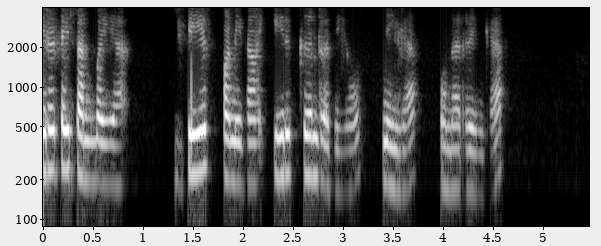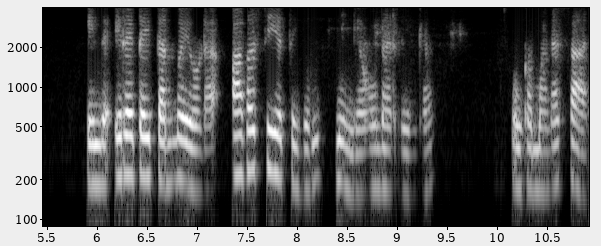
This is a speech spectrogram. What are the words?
இரட்டைத்தன்மைய பேஸ் பண்ணி தான் இருக்குன்றதையும் நீங்க உணர்றீங்க. இந்த இரட்டைத்தன்மையோட அவசியத்தையும் நீங்க உணர்றீங்க. உங்க மனசார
